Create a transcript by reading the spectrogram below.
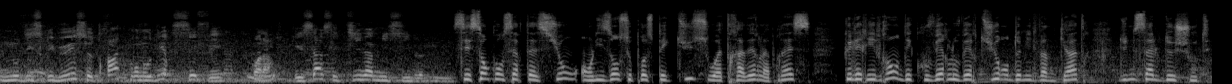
nous distribuer ce tract pour nous dire c'est fait. Voilà. Et ça, c'est inadmissible. C'est sans concertation, en lisant ce prospectus ou à travers la presse, que les riverains ont découvert l'ouverture en 2024 d'une salle de shoot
